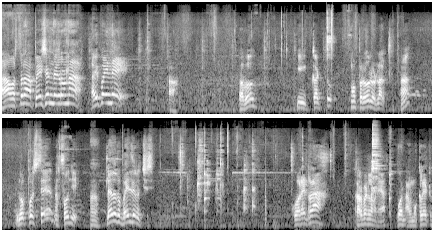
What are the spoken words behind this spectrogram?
ఆ వస్తున్నా పేషెంట్ దగ్గర ఉన్నా అయిపోయింది బాబు ఈ కట్టు ముప్పై రోజులు ఉండాలి. ఆ? నొప్పి వస్తే నాకు ఫోన్ చేయి. లేదా నువ్వు బయలుదేరి వచ్చేసి. కూరేట్రా కరపెట్టలేమనయ్యా ఓ నాలుగు ముక్కలేటు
